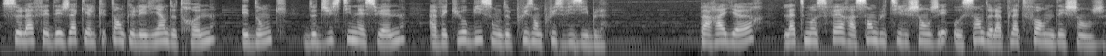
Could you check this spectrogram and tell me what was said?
Cela fait déjà quelque temps que les liens de Tron, et donc de Justin Suen, avec Yobi sont de plus en plus visibles. Par ailleurs, l'atmosphère a semble-t-il changé au sein de la plateforme d'échange.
